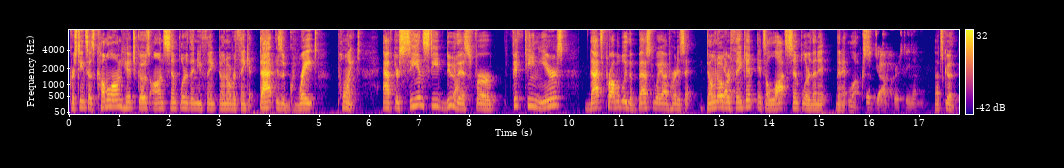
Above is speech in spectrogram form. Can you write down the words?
Christine says, "Come along, Hitch goes on simpler than you think. Don't overthink it." That is a great point. After seeing Steve do yeah. this for 15 years, that's probably the best way I've heard it said. Don't overthink yep. it. It's a lot simpler than it than it looks. Good job, Christina. That's good.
